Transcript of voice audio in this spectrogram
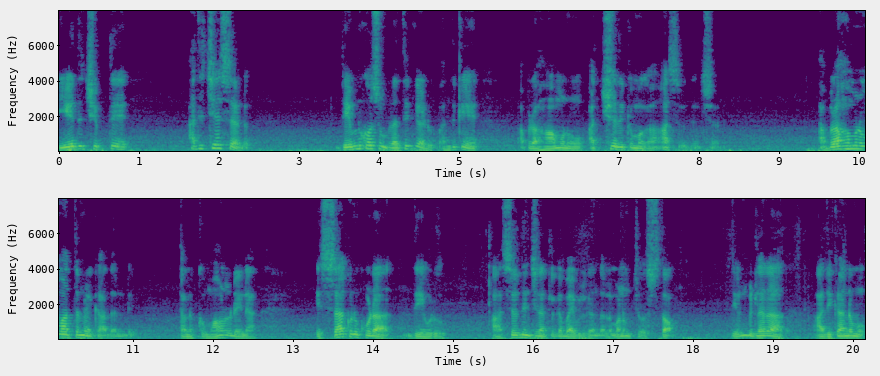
ఏది చెప్తే అది చేశాడు. దేవుని కోసం బ్రతికాడు. అందుకే అబ్రహామును అత్యధికముగా ఆశీర్వదించాడు. అబ్రహామును మాత్రమే కాదండి తన కుమారుడైన ఇస్సాకును కూడా దేవుడు ఆశీర్వదించినట్లుగా బైబిల్ గ్రంథంలో మనం చూస్తాం. దేవుని బిడ్డారా ఆది కాండము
